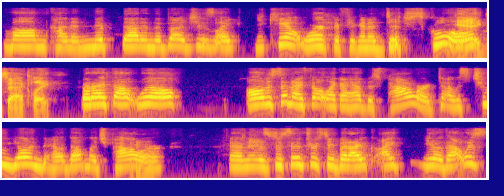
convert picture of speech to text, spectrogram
mom kind of nipped that in the bud. She's like, you can't work if you're going to ditch school. Yeah, exactly. But I thought, well, all of a sudden I felt like I had this power. I was too young to have that much power. Mm-hmm. And it was just interesting. But I, I, you know, that was,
